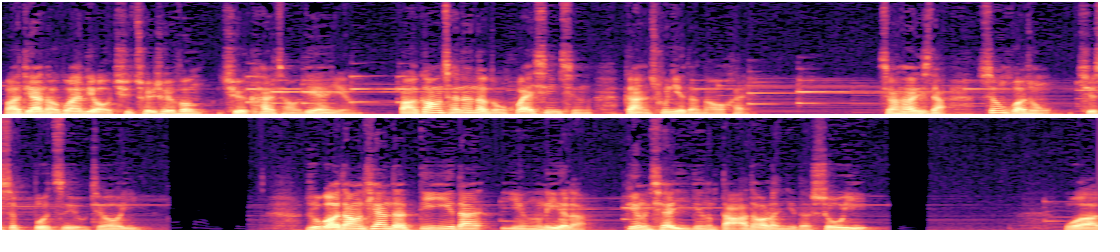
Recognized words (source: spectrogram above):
把电脑关掉，去吹吹风，去看场电影。把刚才的那种坏心情赶出你的脑海。想象一下，生活中其实不只有交易。如果当天的第一单盈利了，并且已经达到了你的收益，我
